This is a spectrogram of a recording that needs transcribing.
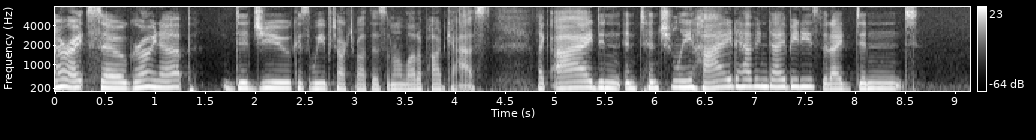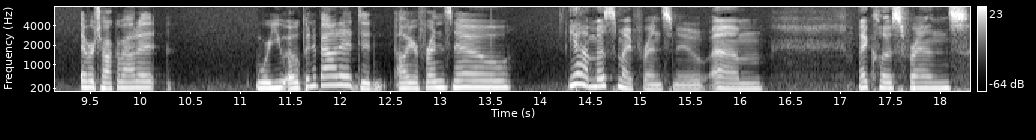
All right. So growing up, did you, because we've talked about this in a lot of podcasts, like I didn't intentionally hide having diabetes, but I didn't ever talk about it. Were you open about it? Did all your friends know? Yeah, most of my friends knew. Um, my close friends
